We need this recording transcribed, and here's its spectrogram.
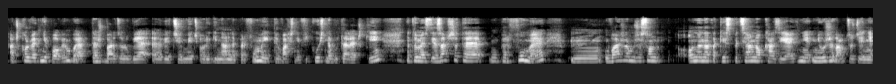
Aczkolwiek nie powiem, bo ja też bardzo lubię, e, wiecie, mieć oryginalne perfumy i te właśnie fikuśne buteleczki. Natomiast ja zawsze te perfumy mm, uważam, że są one na takie specjalne okazje. Ja ich nie, nie używam codziennie.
